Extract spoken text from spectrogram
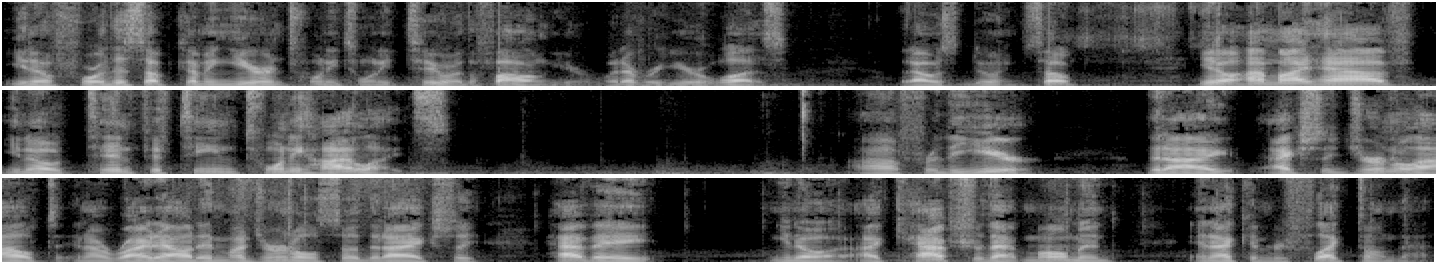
you know, for this upcoming year in 2022 or the following year, whatever year it was that I was doing? So, you know, I might have, you know, 10, 15, 20 highlights uh, for the year that I actually journal out and I write out in my journal so that I actually have a you know, I capture that moment and I can reflect on that.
